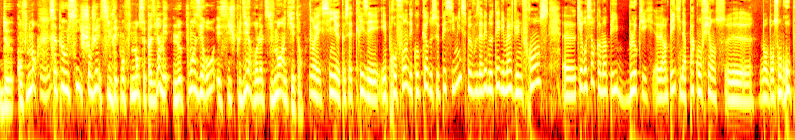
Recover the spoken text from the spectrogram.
de confinement. Mmh. Ça peut aussi changer si le déconfinement se passe bien, mais le point zéro est, si je puis dire, relativement inquiétant. Oui, signe que cette crise est, profonde et qu'au cœur de ce pessimisme, vous avez noté l'image d'une France euh, qui ressort comme un pays bloqué, euh, un pays qui n'a pas confiance euh, dans, son groupe,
